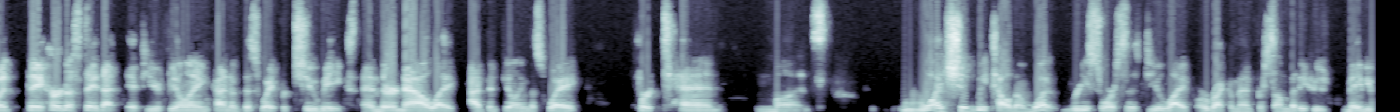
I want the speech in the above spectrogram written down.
but they heard us say that if you're feeling kind of this way for two weeks and they're now like i've been feeling this way for 10 months. What should we tell them? What resources do you like or recommend for somebody who's maybe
